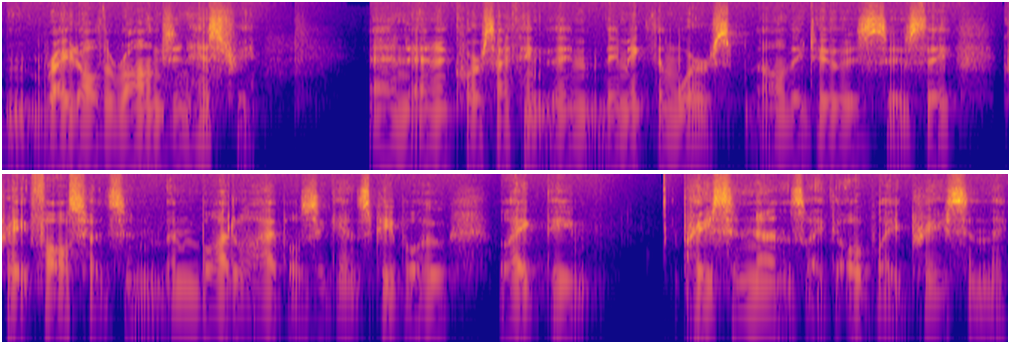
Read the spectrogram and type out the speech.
right all the wrongs in history. And, and of course, I think they, they make them worse. All they do is, is they create falsehoods and, and blood libels against people who, like the priests and nuns like the Oblate priests and the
